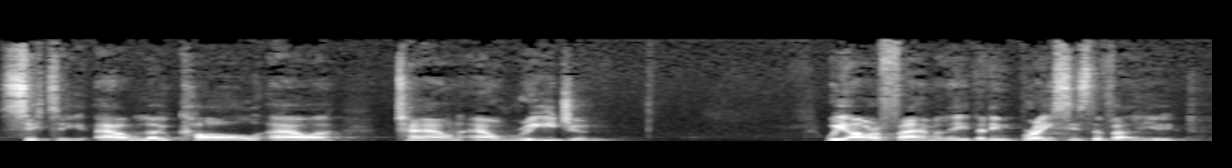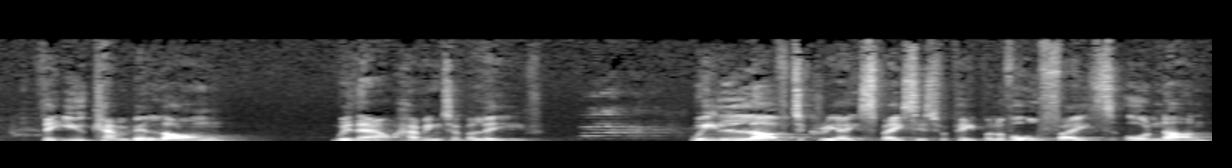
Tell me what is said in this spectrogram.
city, our locale, our town, our region. We are a family that embraces the value that you can belong without having to believe. We love to create spaces for people of all faiths or none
